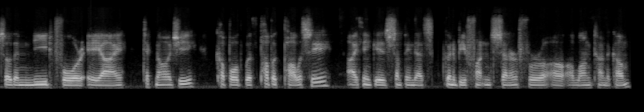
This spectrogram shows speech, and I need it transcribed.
So the need for AI technology coupled with public policy, I think is something that's going to be front and center for a, a, long time to come.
